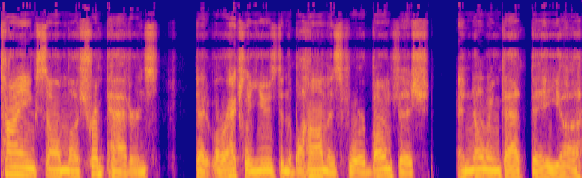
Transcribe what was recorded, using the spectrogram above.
tying some uh, shrimp patterns that are actually used in the Bahamas for bonefish, and knowing that they uh,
